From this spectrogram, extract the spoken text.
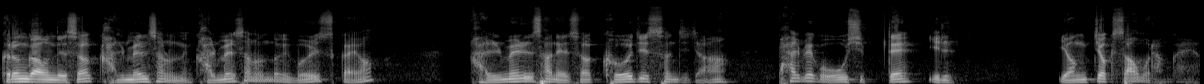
그런 가운데서 갈멜산 운동, 갈멜산 운동이 뭐였을까요? 갈멜산에서 거짓 선지자 850대 1 영적 싸움을 한 거예요.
